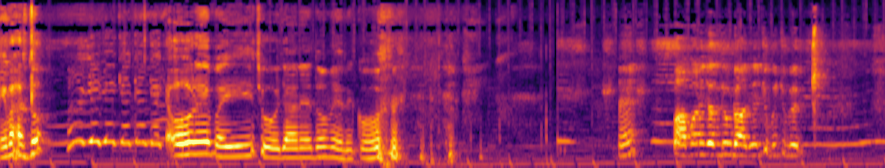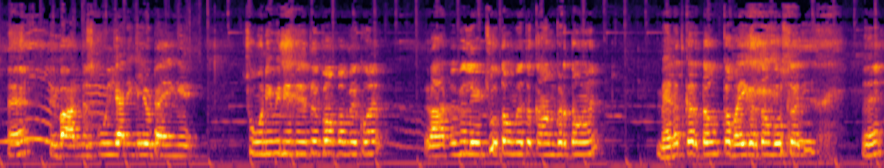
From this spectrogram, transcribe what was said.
एक बार हंस दो। हाँ, क्या क्या क्या क्या क्या क्या? अरे भाई छो जाने दो मेरे को। पापा ने जल्दी उठा दिया चुपे चुपे। हैं? फिर बाद में स्कूल जाने के लिए उठाएँगे। सोने भी नहीं देते पापा मेरे को है? रात में भी लेट सोता हूँ मैं तो काम करता हूँ मैं मेहनत करता हूँ, कमाई करता हूँ बहुत सारी। हैं?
